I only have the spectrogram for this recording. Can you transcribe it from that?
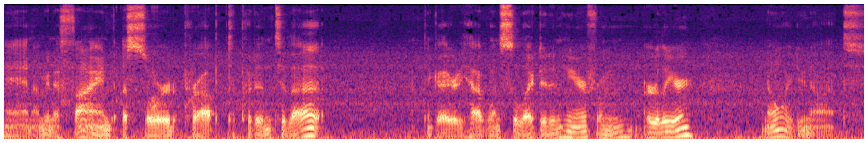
And I'm going to find a sword prop to put into that. I think I already have one selected in here from earlier. No, I do not.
